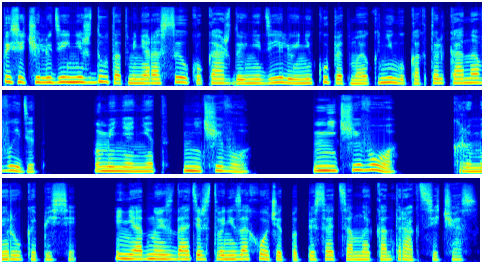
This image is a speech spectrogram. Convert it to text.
Тысячи людей не ждут от меня рассылку каждую неделю и не купят мою книгу, как только она выйдет. У меня нет ничего. Ничего, кроме рукописи. И ни одно издательство не захочет подписать со мной контракт сейчас.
